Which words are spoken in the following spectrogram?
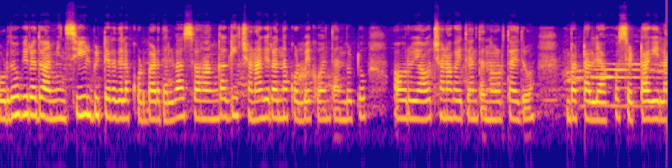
ಒಡೆದೋಗಿರೋದು ಐ ಮೀನ್ ಸೀಳ್ ಬಿಟ್ಟಿರೋದೆಲ್ಲ ಕೊಡಬಾರ್ದಲ್ವಾ? ಸೊ ಹಾಗಾಗಿ ಚೆನ್ನಾಗಿರೋದನ್ನ ಕೊಡಬೇಕು ಅಂತ ಅಂದ್ಬಿಟ್ಟು ಅವರು ಯಾವ್ದು ಚೆನ್ನಾಗೈತೆ ಅಂತ ನೋಡ್ತಾಯಿದ್ರು ಬಟ್ ಅಲ್ಲಿ ಯಾಕೋ ಸೆಟ್ ಆಗಿಲ್ಲ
